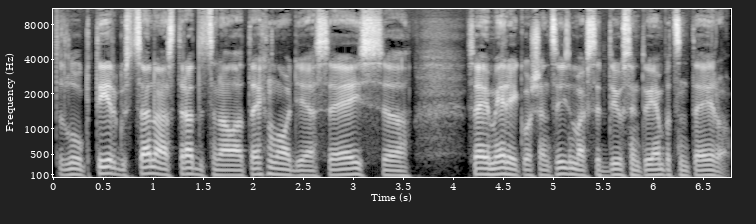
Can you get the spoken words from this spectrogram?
Tad, lūk, tirgus cenās tradicionālā tehnoloģijā sējas, uh, sējuma ierīkošanas izmaksas ir 211 eiro.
